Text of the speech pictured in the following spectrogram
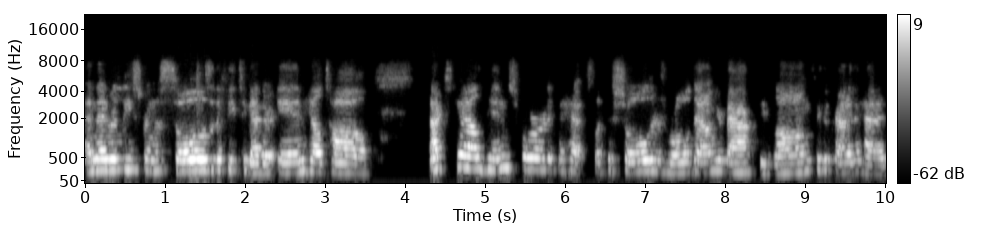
And then release, bring the soles of the feet together. Inhale tall. Exhale, hinge forward at the hips. Let the shoulders roll down your back, be long through the crown of the head.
